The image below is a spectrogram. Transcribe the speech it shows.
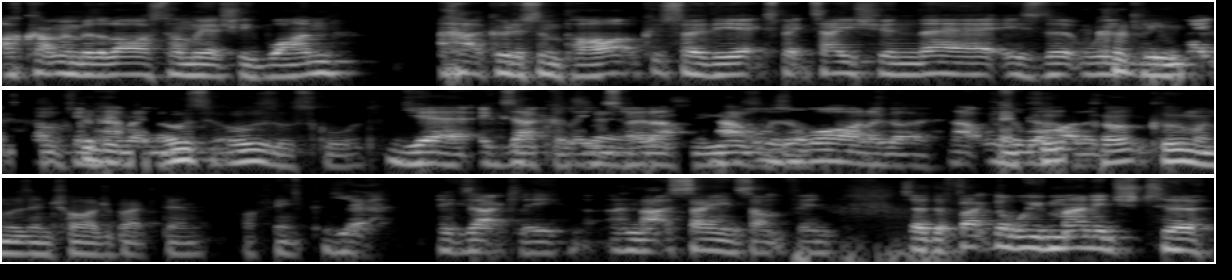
I can't remember the last time we actually won at Goodison Park. So the expectation there is that we could can be, make something happen. Ozil scored. Yeah, exactly. so that, that was a while ago. That was a while ago. Koeman was in charge back then, I think. Yeah, exactly. And that's saying something. So the fact that we've managed to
